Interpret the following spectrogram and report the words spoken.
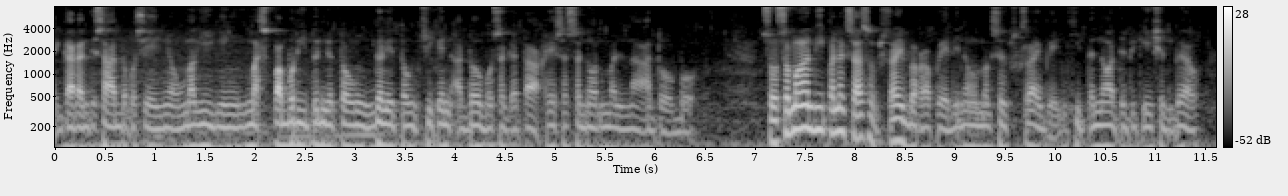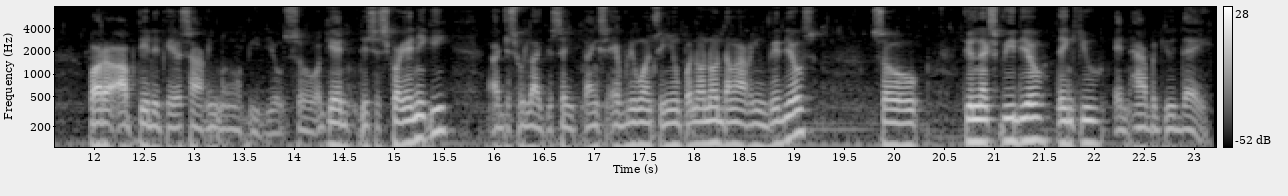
Ay garantisado ko sa inyo magiging mas paborito nyo tong ganitong chicken adobo sa gata kaysa sa normal na adobo. So sa mga hindi pa nagsasubscribe, baka pwede naman mag-subscribe and hit the notification bell para updated kayo sa aking mga videos. So again, this is Kuya Nikki. I just would like to say thanks everyone sa inyong panonood ng aking videos. So, till next video, thank you and have a good day.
